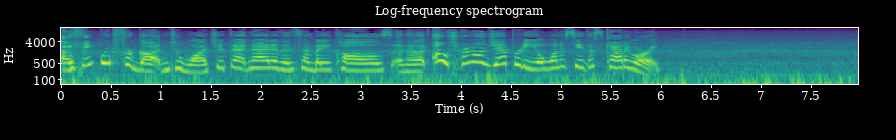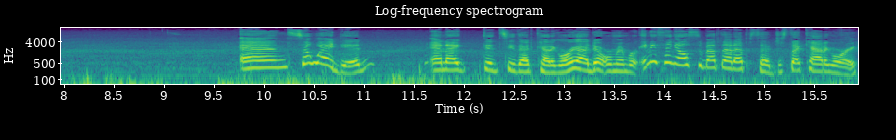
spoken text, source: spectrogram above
I think we'd forgotten to watch it that night, and then somebody calls and they're like, oh, turn on Jeopardy. You'll want to see this category. And so I did. And I did see that category. I don't remember anything else about that episode, just that category.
